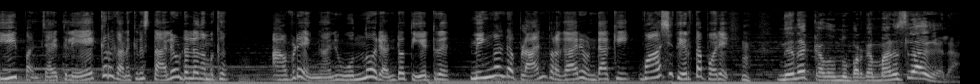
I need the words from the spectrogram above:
ഈ പഞ്ചായത്തിൽ ഏക്കർ കണക്കിന് സ്ഥലം ഉണ്ടല്ലോ നമുക്ക്. അവിടെ എങ്ങാനും ഒന്നോ രണ്ടോ തിയേറ്റർ നിങ്ങളുടെ പ്ലാൻ പ്രകാരം ഉണ്ടാക്കി വാശി തീർത്ത പോരെ. നിനക്കതൊന്നും പറഞ്ഞ മനസ്സിലാകുകയല്ല.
